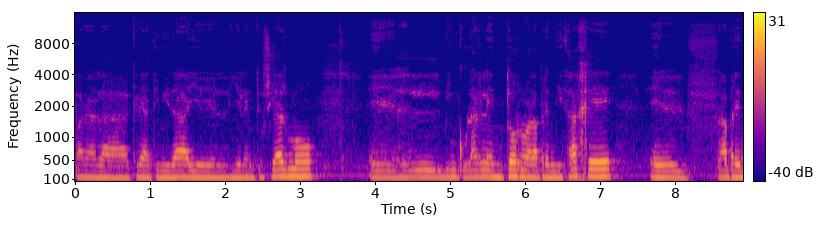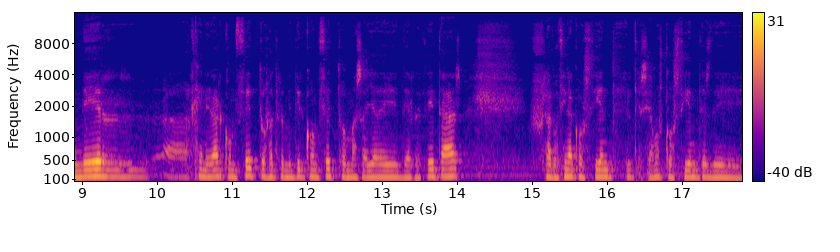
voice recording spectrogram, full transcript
la creatividad y el, entusiasmo, el vincular el entorno al aprendizaje, el aprender a generar conceptos, a transmitir conceptos más allá de recetas la cocina consciente, el que seamos conscientes de,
